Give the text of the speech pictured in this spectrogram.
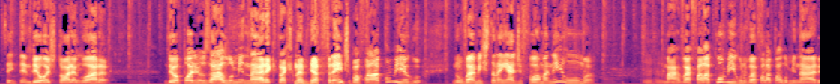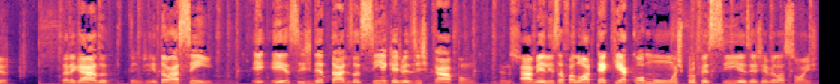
Você entendeu a história agora? Deus pode usar a luminária que tá aqui na minha frente pra falar comigo. Não vai me estranhar de forma nenhuma. Mas vai falar comigo, não vai falar com a luminária. Tá ligado? Entendi. Então, assim, e- esses detalhes assim é que às vezes escapam. entendeu? A Melissa falou, até que é comum as profecias e as revelações.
